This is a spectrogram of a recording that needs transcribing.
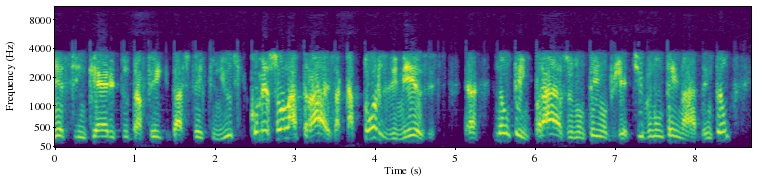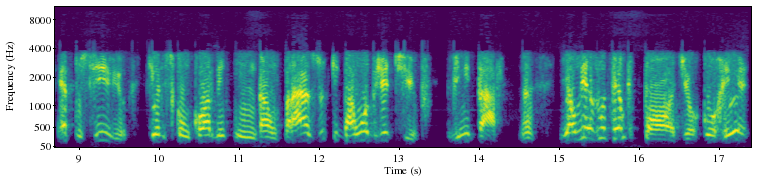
desse inquérito da fake, das fake news, que começou lá atrás, há 14 meses. Né? Não tem prazo, não tem objetivo, não tem nada. Então, é possível que eles concordem em dar um prazo e dar um objetivo, limitar. Né? E, ao mesmo tempo, pode ocorrer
